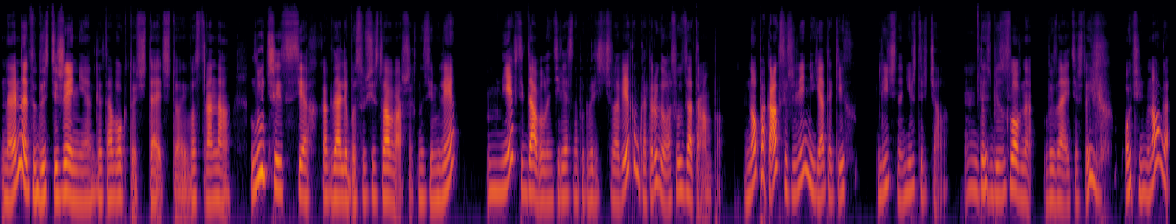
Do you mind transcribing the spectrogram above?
наверное, это достижение для того, кто считает, что его страна лучшая из всех когда-либо существовавших на Земле – мне всегда было интересно поговорить с человеком, который голосует за Трампа. Но пока, к сожалению, я таких лично не встречала. То есть, безусловно, вы знаете, что их очень много.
